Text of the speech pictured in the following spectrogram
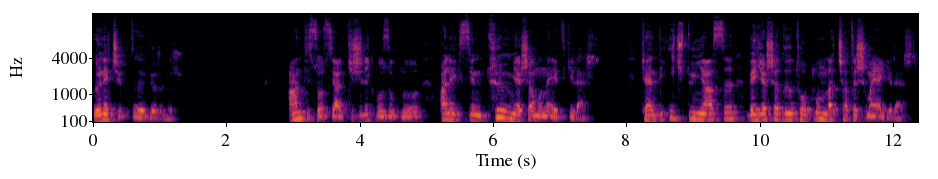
öne çıktığı görülür antisosyal kişilik bozukluğu Alex'in tüm yaşamını etkiler. Kendi iç dünyası ve yaşadığı toplumla çatışmaya girer.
